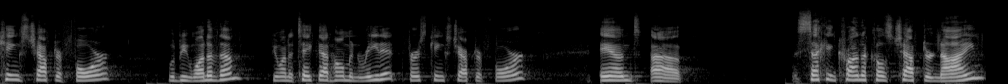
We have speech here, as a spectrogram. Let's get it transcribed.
Kings chapter 4 would be one of them. If you want to take that home and read it, 1 Kings chapter 4. And uh, 2 Chronicles chapter 9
